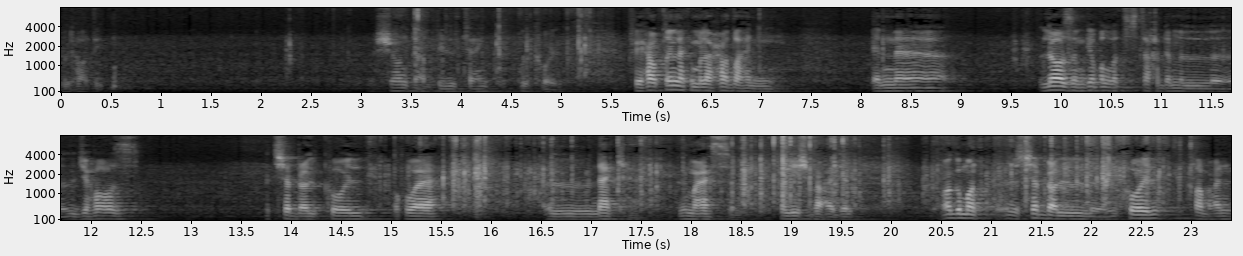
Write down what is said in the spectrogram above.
في هذي شلون تعبي ال tank وال coil؟ في حاطين لك ملاحظة هني. إن لازم قبل لا تستخدم الجهاز تشبع ال coil هو النكهة المعسل. خليه يشبع عدل. عقب ما تشبع ال coil طبعا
